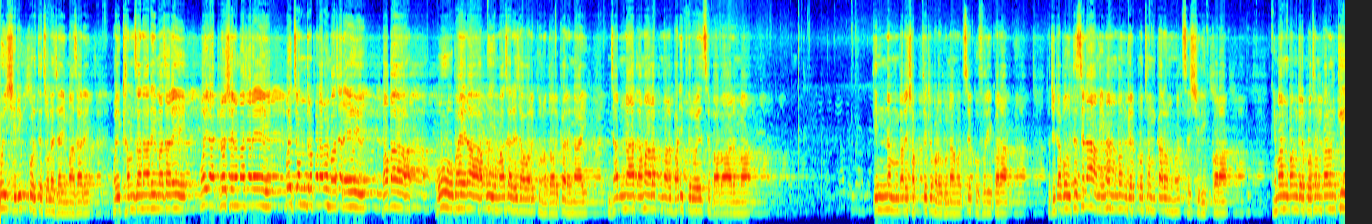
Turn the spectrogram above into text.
ওই শিরিক করতে চলে যায় মাজারে, ওই খানজানার মাজারে, ওই আটরসের মাজারে, ওই চন্দ্রপাড়ার মাজারে। বাবা, ও ভাইরা, ওই মাজারে যাওয়ার কোনো দরকার নাই। জান্নাত আমার আপনার বাড়িতে রয়েছে বাবা আর মা। তিন নম্বরে সব থেকে বড় গুণা হচ্ছে কুফরি করা। তো যেটা বলতেছিলাম ইমান ভঙ্গের প্রথম কারণ হচ্ছে শিরিক করা। ইমান ভঙ্গের প্রথম কারণ কি?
